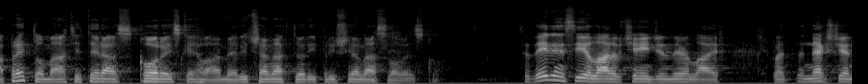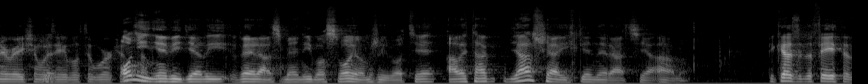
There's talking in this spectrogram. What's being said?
A preto máte teraz korejského Američana, ktorý prišiel na Slovensko. So they didn't see a lot of change in their life, but the next generation was able to work on Oni something. nevideli veľa zmeny vo svojom živote, ale tá ďalšia ich generácia áno. because of the faith of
